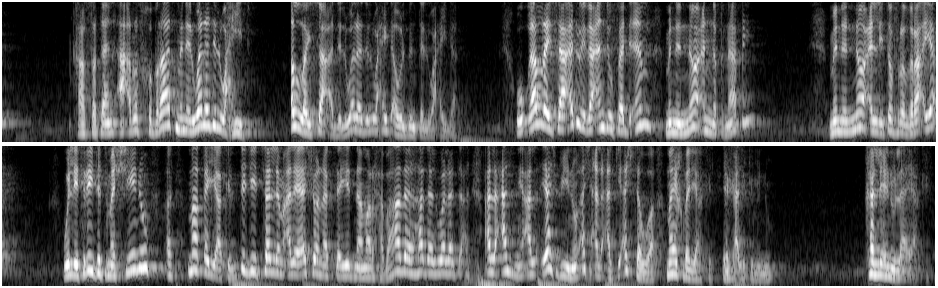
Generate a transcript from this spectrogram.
خاصة أعرف خبرات من الولد الوحيد. الله يساعد الولد الوحيد أو البنت الوحيدة. والله يساعده إذا عنده فد أم من النوع النقناقي من النوع اللي تفرض رأيه واللي تريد تمشينه ما قياكل تجي تسلم عليه شلونك سيدنا؟ مرحبا. هذا هذا الولد علعني على إيش بينه إيش علعلكي إيش سوى؟ ما يقبل ياكل. إيش عليك منه؟ خلينه لا ياكل.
